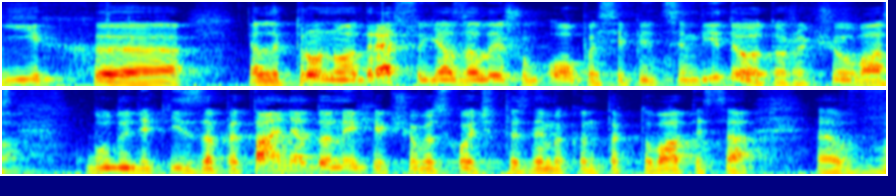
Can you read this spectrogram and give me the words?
їх електронну адресу я залишу в описі під цим відео. Тож, якщо у вас будуть якісь запитання до них, якщо ви схочете з ними контактуватися е, в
